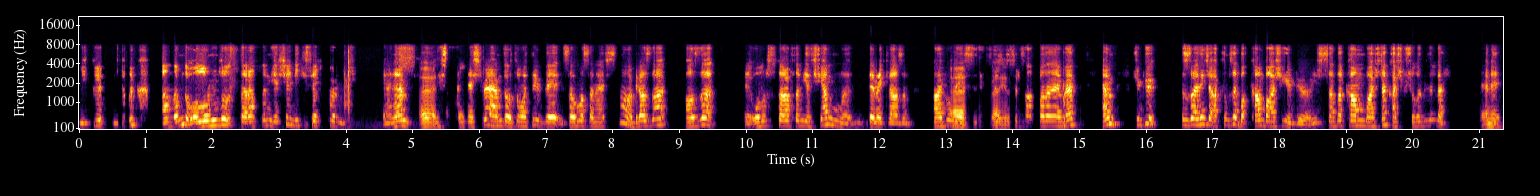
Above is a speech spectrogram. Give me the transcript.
Yıkıcılık anlamında olumlu taraflarını yaşayan iki sektörmüş. Yani hem evet. dijitalleşme hem de otomotiv ve savunma sanayi açısından ama biraz daha fazla e, olumsuz taraflarını yaşayan mı demek lazım? Tayfun evet, Bey size sözünü atmadan evvel hem çünkü Kızılay deyince aklımıza kan bağışı geliyor. İnsanlar kan bağışından kaçmış olabilirler. Yani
